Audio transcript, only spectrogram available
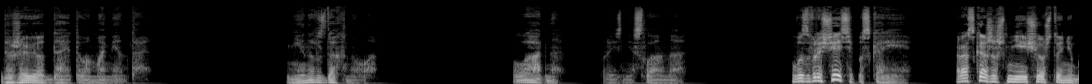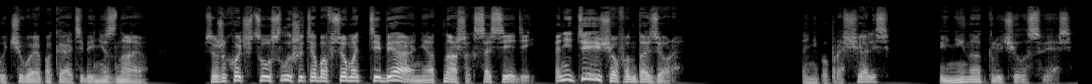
доживет до этого момента. Нина вздохнула. «Ладно», — произнесла она. «Возвращайся поскорее. Расскажешь мне еще что-нибудь, чего я пока о тебе не знаю. Все же хочется услышать обо всем от тебя, а не от наших соседей. Они те еще фантазеры». Они попрощались, и Нина отключила связь.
